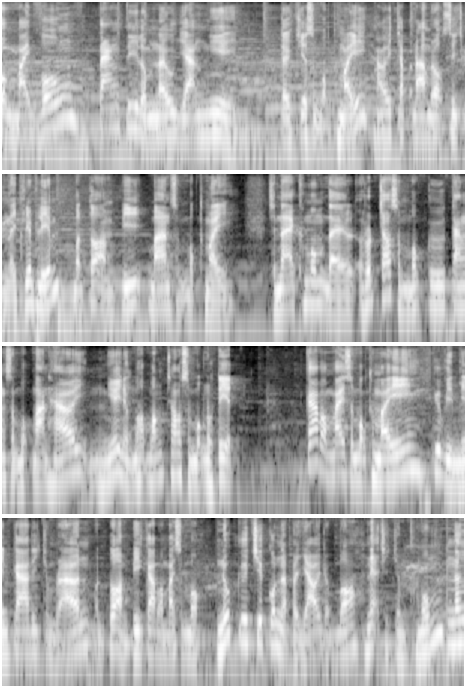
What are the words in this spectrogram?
បំបែកវង តាំងទីលំនៅយ៉ាងងាយទៅជាសម្បុកថ្មី ហើយចាប់ផ្ដើមរកស៊ីចំណីភ្លាមភ្លាមបន្តអំពីបានសម្បុកថ្មីចំណែកឃុំដែលរត់ចោលសម្បុកគឺតាំងសម្បុកបានហើយងាយនឹងបោះបង់ចោលសម្បុកនោះទៀត ការបំបែកសម្បុកថ្មី គឺវាមានការរីកចម្រើន បន្តអំពីការបំបែកសម្បុកនោះគឺជាគុណប្រយោជន៍របស់អ្នកចិញ្ចឹមឃ្មុំ និង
